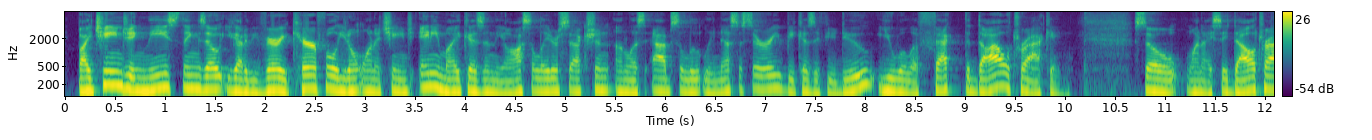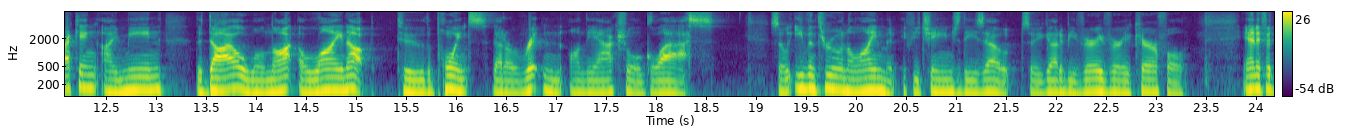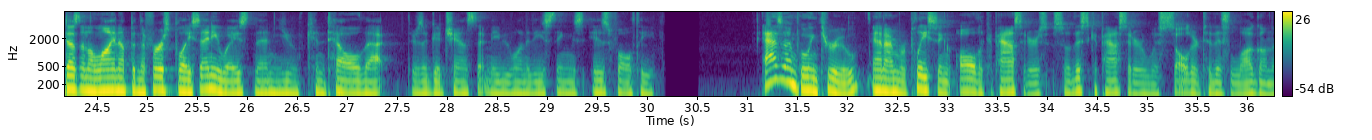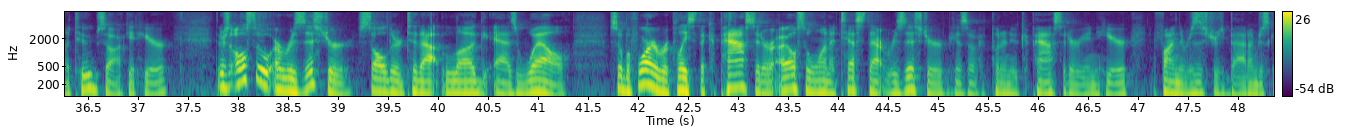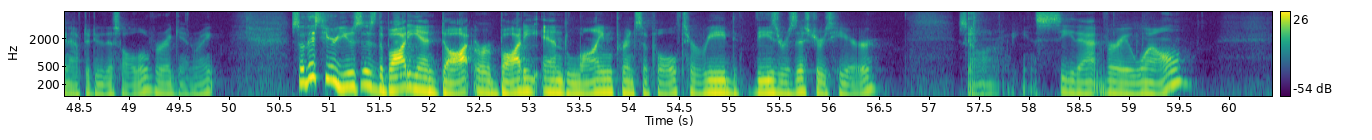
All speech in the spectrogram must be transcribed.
by changing these things out, you got to be very careful. You don't want to change any micas in the oscillator section unless absolutely necessary, because if you do, you will affect the dial tracking. So when I say dial tracking, I mean the dial will not align up to the points that are written on the actual glass. So even through an alignment, if you change these out, so you got to be very, very careful. And if it doesn't align up in the first place anyways, then you can tell that there's a good chance that maybe one of these things is faulty. As I'm going through and I'm replacing all the capacitors, so this capacitor was soldered to this lug on the tube socket here, there's also a resistor soldered to that lug as well. So before I replace the capacitor, I also want to test that resistor because if I put a new capacitor in here and find the resistor is bad, I'm just going to have to do this all over again, right? So this here uses the body end dot or body end line principle to read these resistors here. So you can see that very well.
